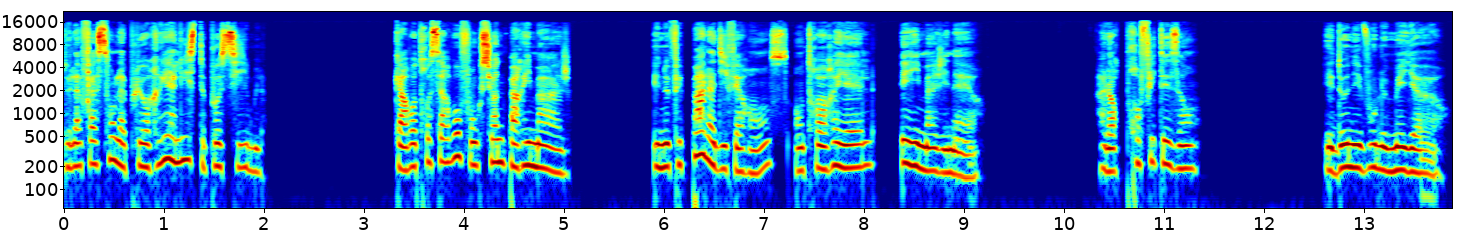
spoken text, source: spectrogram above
de la façon la plus réaliste possible, car votre cerveau fonctionne par image. Et ne fait pas la différence entre réel et imaginaire. Alors profitez-en et donnez-vous le meilleur.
